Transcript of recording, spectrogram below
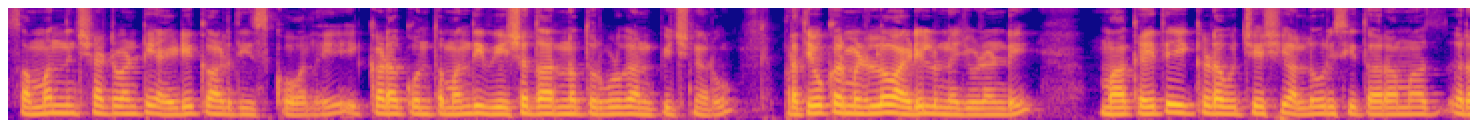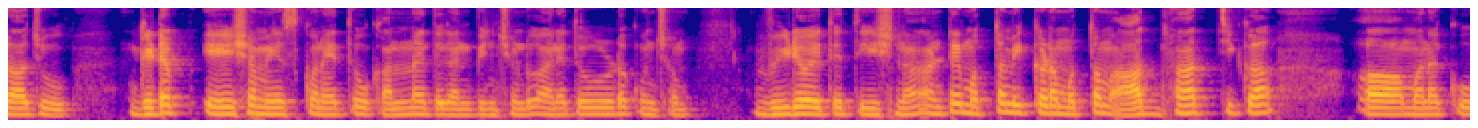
సంబంధించినటువంటి ఐడి కార్డు తీసుకోవాలి. ఇక్కడ కొంతమంది వేషధారణతో కూడా అనిపించినారు. ప్రతి ఒక్కరి మెడలో ఐడీలు ఉన్నాయి చూడండి. మాకైతే ఇక్కడ వచ్చేసి అల్లూరి సీతారామ రాజు గెటప్ వేషం వేసుకొని అయితే ఒక అన్న అయితే కనిపించిండు. ఆయనతో కూడా కొంచెం వీడియో అయితే తీసిన. అంటే మొత్తం ఇక్కడ మొత్తం ఆధ్యాత్మిక మనకు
